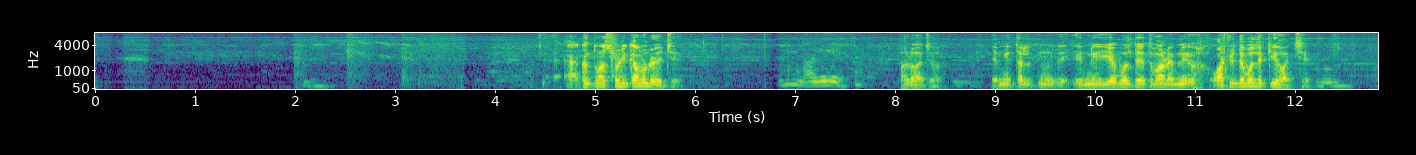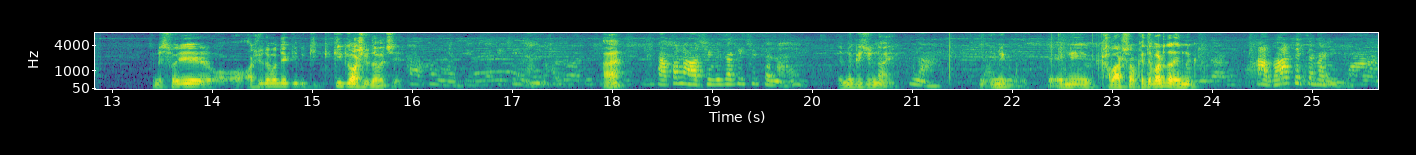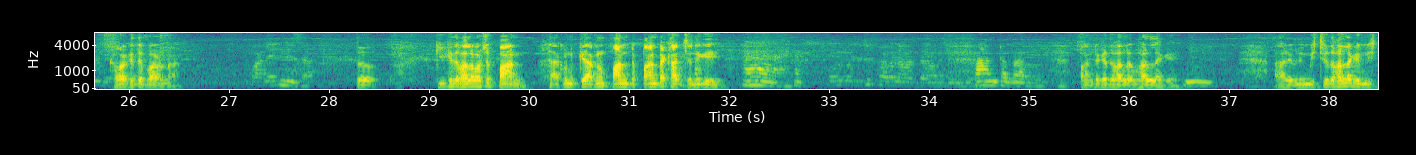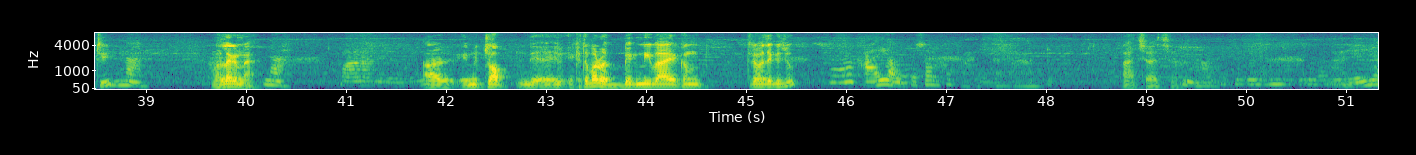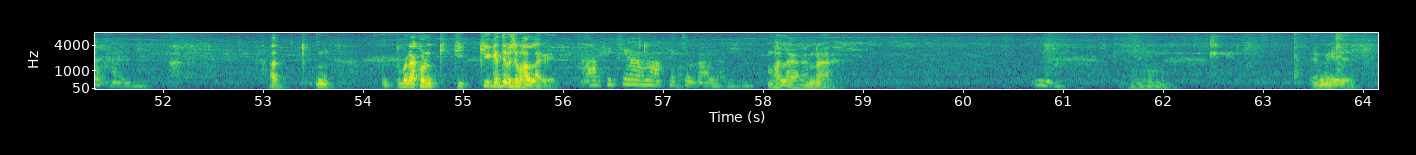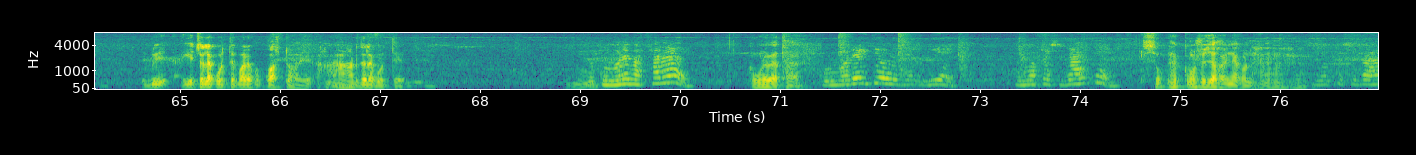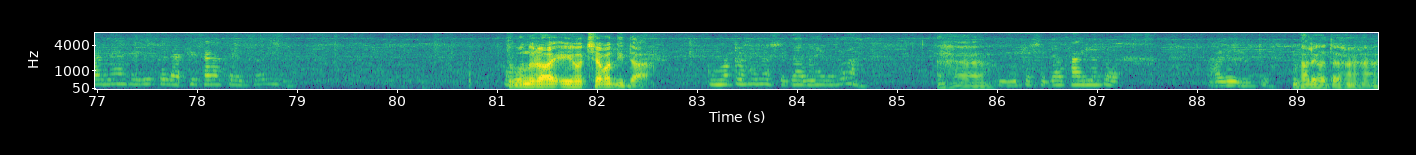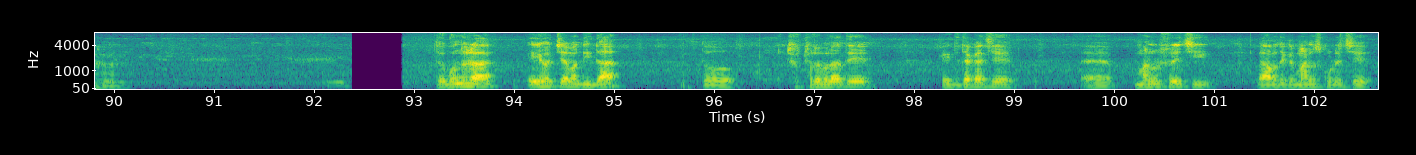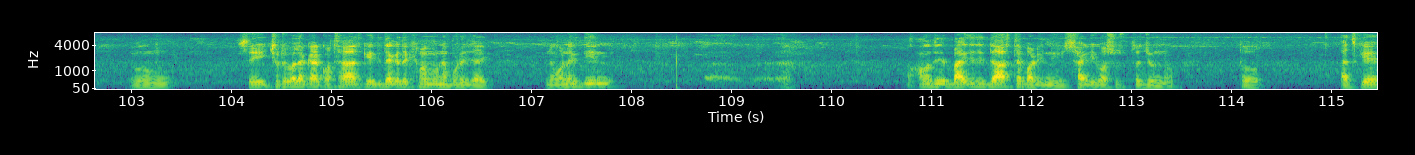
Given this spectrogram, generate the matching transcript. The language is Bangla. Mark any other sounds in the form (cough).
এখন তোমার শরীর কেমন রয়েছে? ভালো আছো। এমনি তাহলে এমনি ইয়ে বলতে তোমার এমনি অসুবিধা বলতে কি হচ্ছে? এমনি শরীরে অসুবিধা বলতে কি কি- কি কি অসুবিধা হচ্ছে? হ্যাঁ? এখন অসুবিধা কিছু তো নাই। এমনি কিছু নাই? এমনি এমনি খাবার সব খেতে পারো তো? এমনি খাবার খেতে পারি না খাবার খেতে পারো না না। তো কি খেতে ভালোবাসো পান এখন কি এখন পানটা পানটা খাচ্ছে নাকি হ্যাঁ পানটা খেতে ভালো ভালো লাগে আর এমনি মিষ্টি খেতে ভালো লাগে মিষ্টি ভালো লাগে না আর এমনি চপ খেতে পারো বেগনি বা এরকম তেলে ভাজা কিছু আচ্ছা আচ্ছা আর তোমার এখন কি কি খেতে বেশি ভালো লাগে? আর কিছু আমার খেতে ভালো লাগে না। ভালো লাগে না না? হুম। হুম। এমনি এমনি ইয়ে চলা করতে পারে খুব কষ্ট হয় হাঁটাচলা করতে। তো কোমরে ব্যথা রে? কোমরে ব্যথা? কোমরেই তো ইয়ে কোমরটা সোজা হয়েছে সো- হ্যাঁ কোমর সোজা হয় না এখন হ্যাঁ হ্যাঁ হ্যাঁ। কোমরটা সোজা হয় না যদি তো লাঠি ছাড়া চলতে তো বন্ধুরা এই হচ্ছে আমার দিদা। কোমরটা সোজা সোজা নাই বাবা। হ্যাঁ। কোমরটা সোজা থাকলে তো ভালোই হতো। ভালোই হতো হ্যাঁ হ্যাঁ হ্যাঁ। তো বন্ধুরা এই হচ্ছে আমার দিদা। তো ছোটোবেলাতে এই দিদার কাছে মানুষ হয়েছি বা আমাদেরকে মানুষ করেছে এবং সেই ছোটোবেলাকার কথা আজকে দিদাকে দেখে আমার মনে পড়ে যায়। মানে অনেক দিন আমাদের বাড়িতে দিদা আসতে পারিনি শারীরিক অসুস্থতার জন্য। তো আজকে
